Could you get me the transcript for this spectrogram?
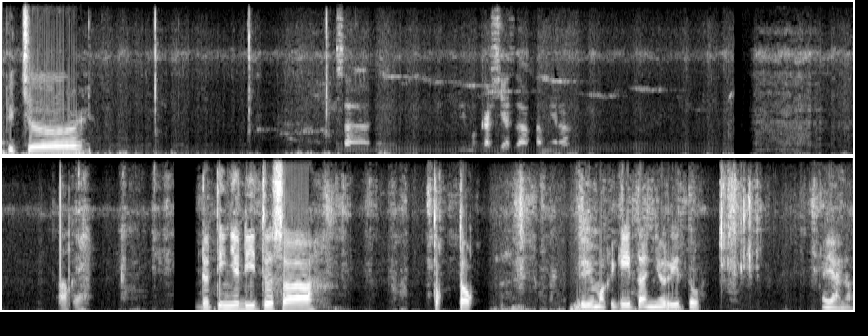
Picture. Sa, hindi magkasya sa camera. Okay. Dating nyo dito sa. Ito yung makikita nyo rito. Ayan o.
